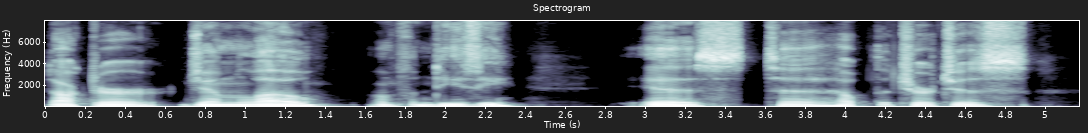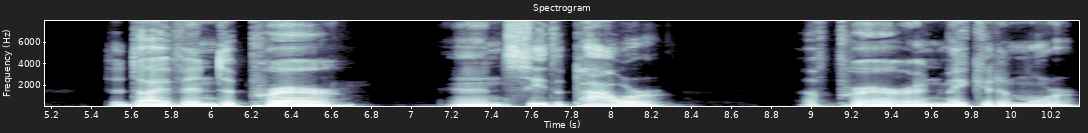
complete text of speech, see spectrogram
Dr. Jim Lowe, Umfundizi, is to help the churches to dive into prayer and see the power of prayer and make it a more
